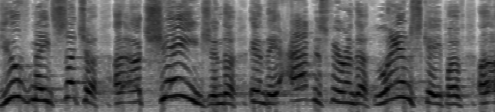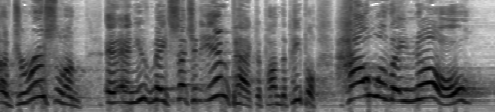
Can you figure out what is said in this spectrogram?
you've made such a, a, a, change in the, in the atmosphere and the landscape of, uh, of Jerusalem, and, and you've made such an impact upon the people. How will they know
